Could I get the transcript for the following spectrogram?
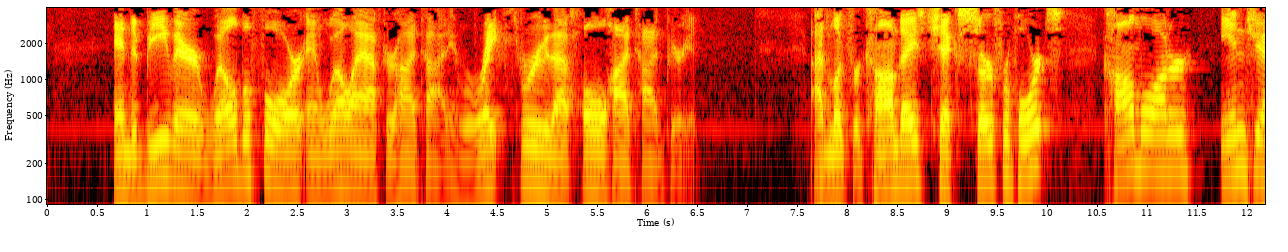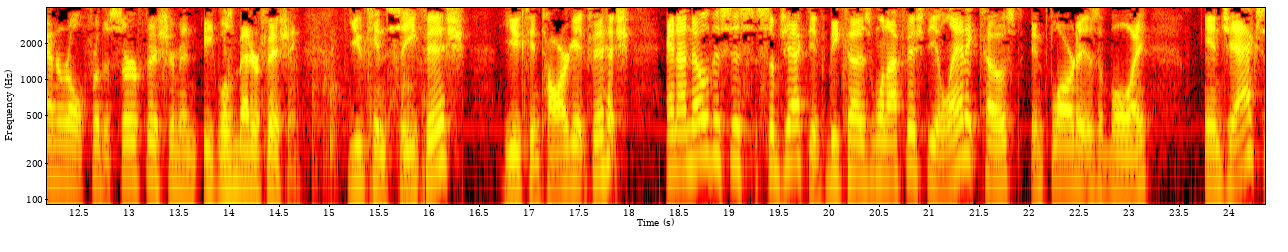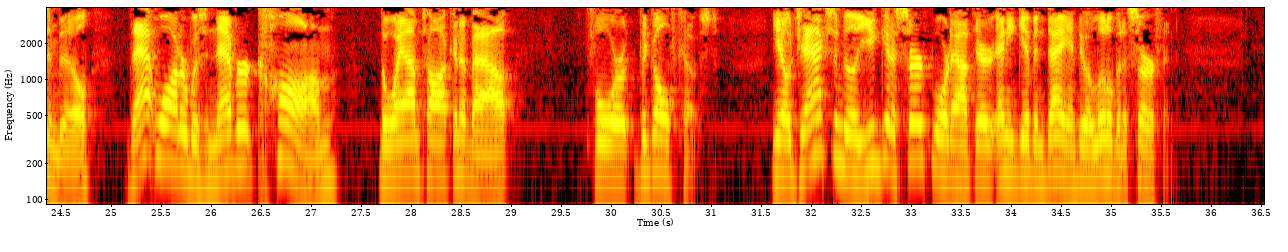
and to be there well before and well after high tide and right through that whole high tide period. I'd look for calm days, check surf reports. Calm water in general for the surf fisherman equals better fishing. You can see fish, you can target fish, and I know this is subjective because when I fished the Atlantic coast in Florida as a boy, in Jacksonville, that water was never calm the way I'm talking about for the Gulf Coast. You know, Jacksonville, you get a surfboard out there any given day and do a little bit of surfing.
